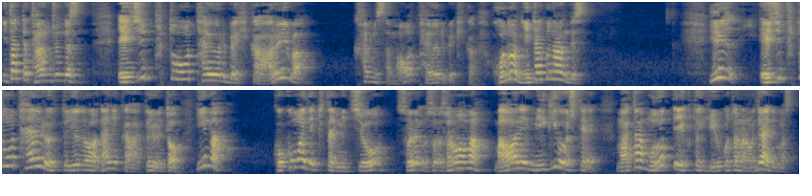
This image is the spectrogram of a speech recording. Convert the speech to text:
至って単純です。エジプトを頼るべきか、あるいは神様を頼るべきか。この二択なんです。エジプトを頼るというのは何かというと、今、ここまで来た道を、それ、そのまま回れ右をして、また戻っていくということなのであります。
